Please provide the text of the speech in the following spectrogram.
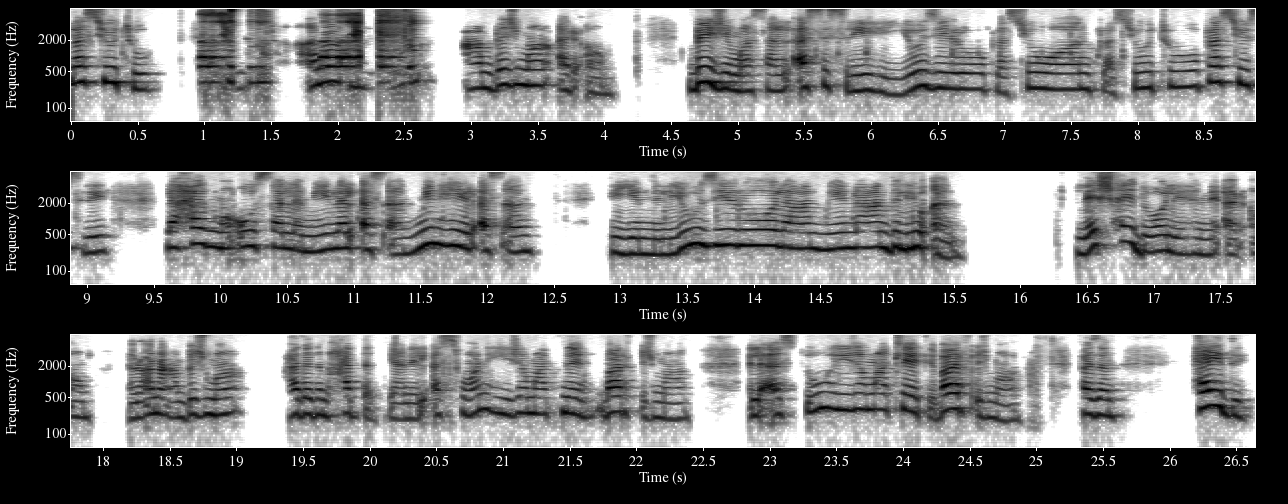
plus u 2 أنا عم بجمع أرقام بيجي مثلا ال s 3 هي u 0 plus u 1 plus u 2 plus u 3 لحد ما أوصل لمين؟ لل s n مين هي ال s n؟ هي من ال u 0 لعند مين؟ لعند ال u n ليش هيدول هن أرقام لأنه أنا عم بجمع عدد محدد يعني ال s 1 هي جمع اثنين بعرف إجمعهم ال s 2 هي جمع ثلاثة بعرف إجمعهم فاذا هيدي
